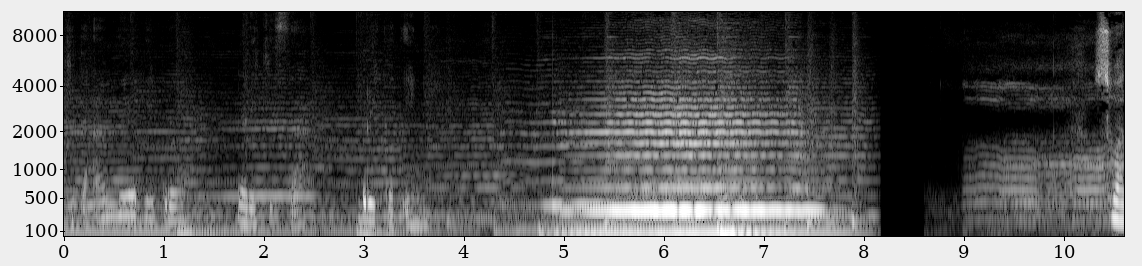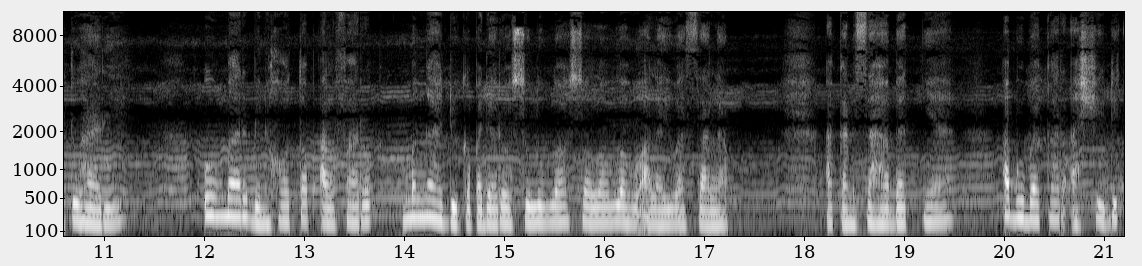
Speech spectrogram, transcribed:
kita ambil ibroh dari kisah berikut ini. Suatu hari, Umar bin Khattab Al-Faruq mengadu kepada Rasulullah Shallallahu Alaihi Wasallam akan sahabatnya Abu Bakar Ashidik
